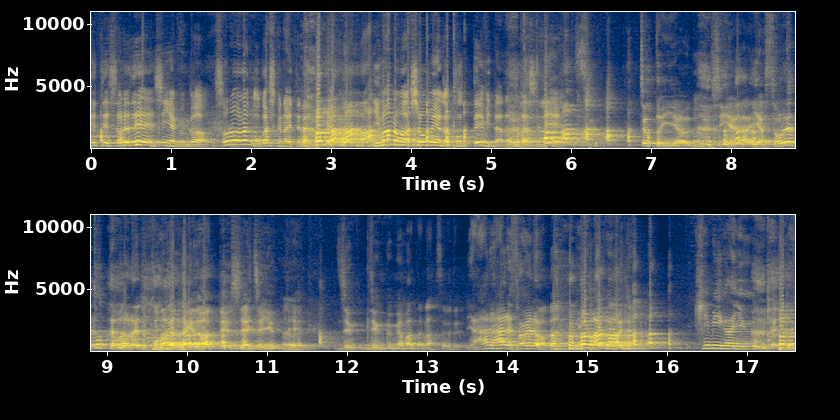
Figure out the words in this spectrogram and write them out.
言ってそれで信也君が「それはなんかおかしくない」ってなって今のは正面やから取って」みたいな話で。ちょっと言い合う。深夜が「いやそれは取ってもらわないと困るんだけど」って試合中言って潤君がまたなそれで「いやあるあるそういうの。行こう行こ君が言う?」みたいな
